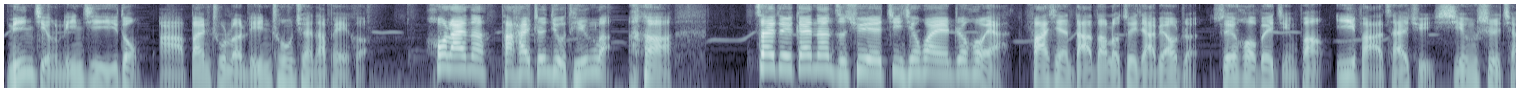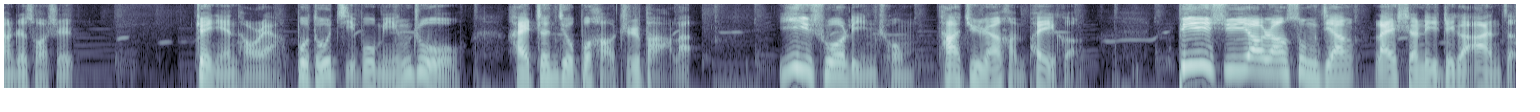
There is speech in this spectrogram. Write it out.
民警灵机一动啊，搬出了林冲劝他配合。后来呢，他还真就听了哈。在对该男子血液进行化验之后呀，发现达到了醉驾标准，随后被警方依法采取刑事强制措施。这年头呀，不读几部名著，还真就不好执法了。一说林冲，他居然很配合，必须要让宋江来审理这个案子。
